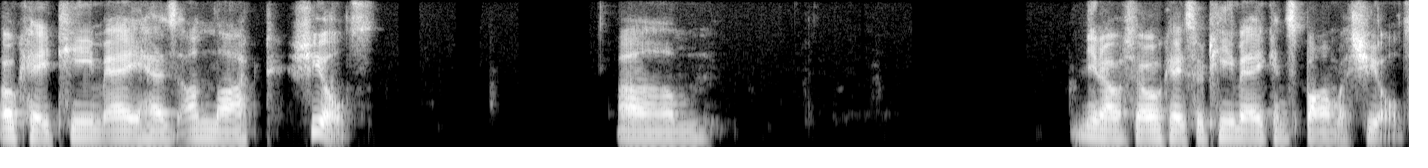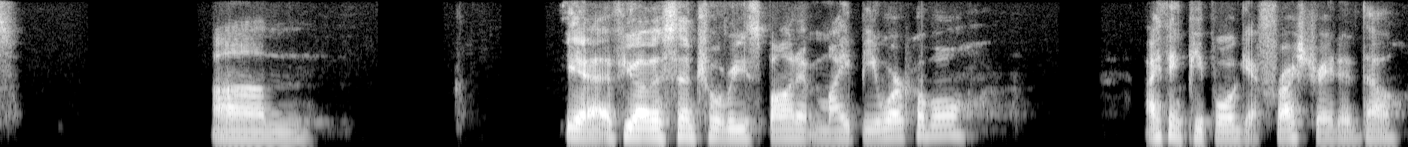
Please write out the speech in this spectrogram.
okay, team A has unlocked shields. Um, you know, so okay, so team A can spawn with shields. Um, yeah, if you have a central respawn, it might be workable. I think people will get frustrated though.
